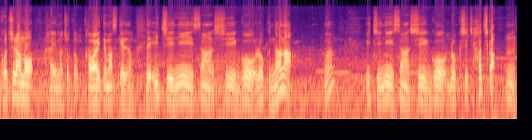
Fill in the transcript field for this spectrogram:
こちらも、はい、今ちょっと乾いてますけれども。で、1、2、3、4、5、6、7。ん？1234567か。うん。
